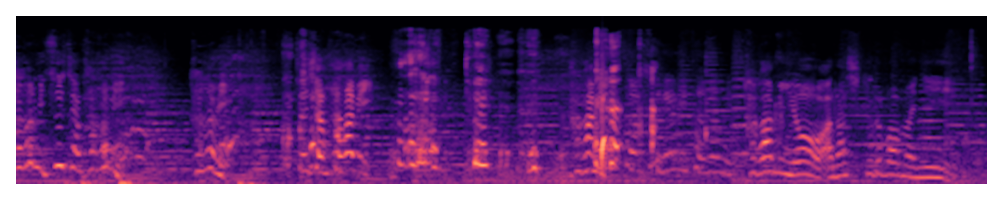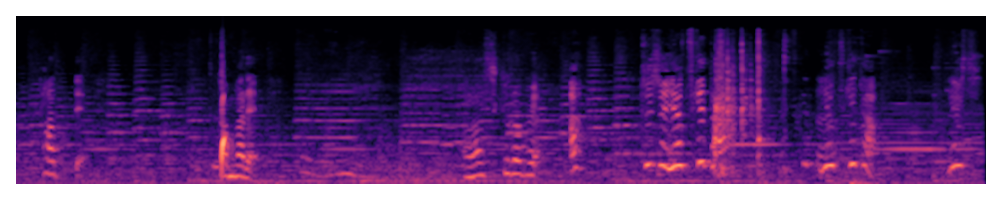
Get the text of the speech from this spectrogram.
鏡つーちゃん鏡。鏡。つーちゃん鏡。鏡。鏡を嵐黒豆にパッて。頑張れ。嵐黒豆。あつーちゃんやっつけた。やっつけた。よし。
